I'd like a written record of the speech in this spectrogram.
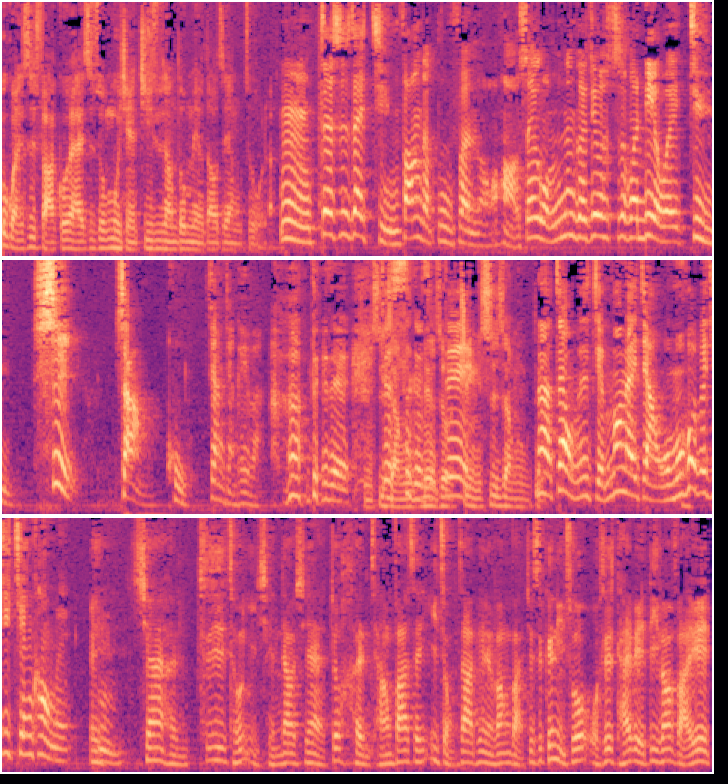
不管是法规还是说目前的技术上都没有到这样做了。嗯，这是在警方的部分哦，哈，所以我们那个就是会列为警示。账户这样讲可以吧？对对，这四个字对。警示账户。那在我们的检方来讲，我们会不会去监控呢？嗯，现在很，就是从以前到现在，就很常发生一种诈骗的方法，就是跟你说我是台北地方法院，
